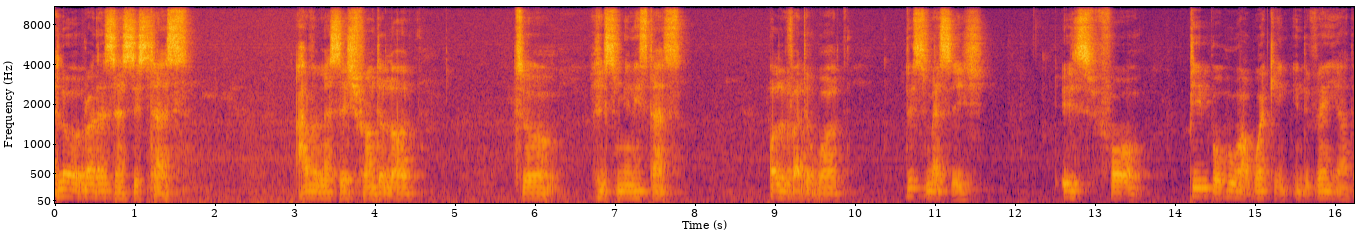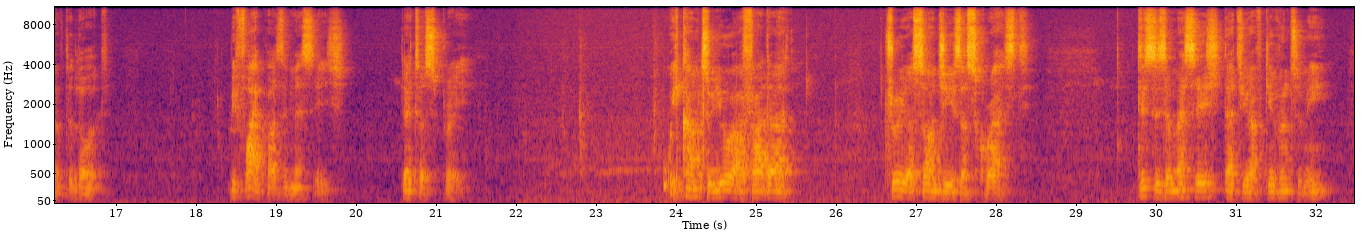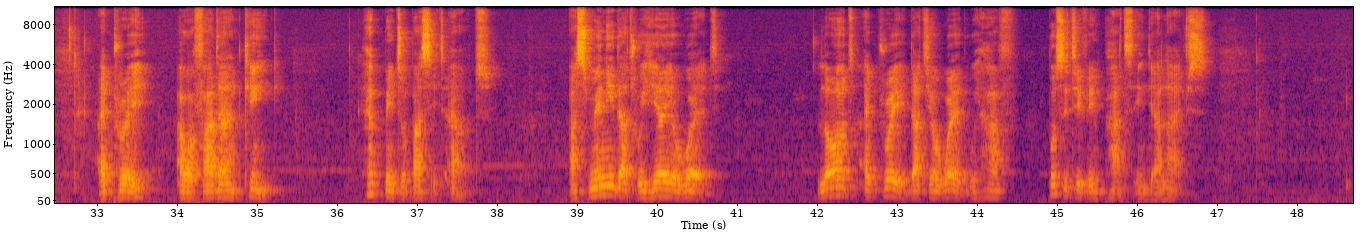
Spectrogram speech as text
Hello, brothers and sisters. I have a message from the Lord to His ministers all over the world. This message is for people who are working in the vineyard of the Lord. Before I pass the message, let us pray. We come to you, our Father, through your Son Jesus Christ. This is a message that you have given to me. I pray, our Father and King, help me to pass it out. As many that will hear your word, Lord, I pray that your word will have positive impact in their lives.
